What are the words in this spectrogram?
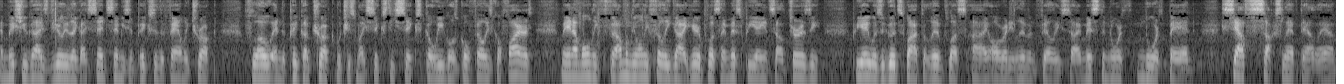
I miss you guys dearly. Like I said, send me some pics of the family truck, Flo, and the pickup truck, which is my '66. Go Eagles, go Phillies, go Flyers. Man, I'm only, I'm the only Philly guy here. Plus, I miss PA and South Jersey. PA was a good spot to live. Plus, I already live in Philly, so I miss the north north bad. South sucks. Laughed out loud.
